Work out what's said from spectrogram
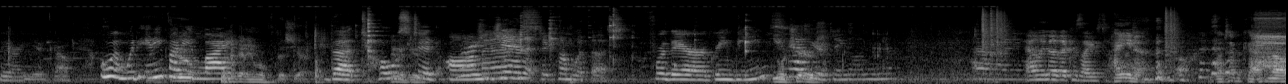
There you go. Oh, and would anybody We don't like got any room for this yet. the toasted Where's almonds Janet to come with us? for their green beans? No chairs. thing on there? I only know that because I used to. Hyena. Oh. Is that type of cat? No.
